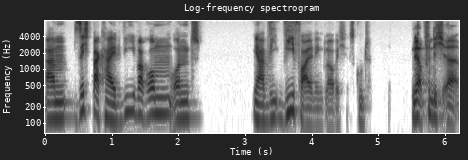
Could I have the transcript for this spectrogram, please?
Ähm, Sichtbarkeit, wie, warum und ja, wie, wie vor allen Dingen, glaube ich, ist gut. Ja, finde ich äh,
